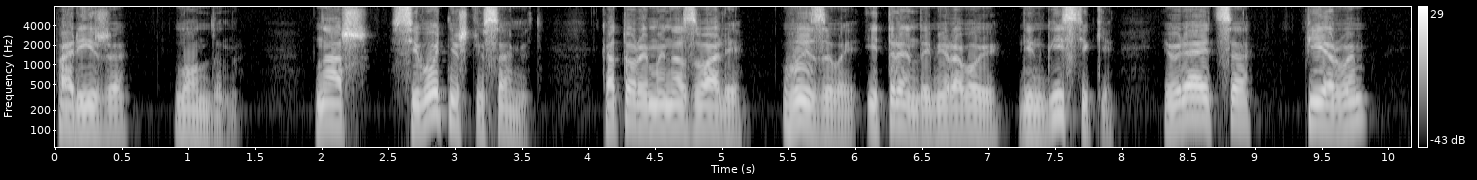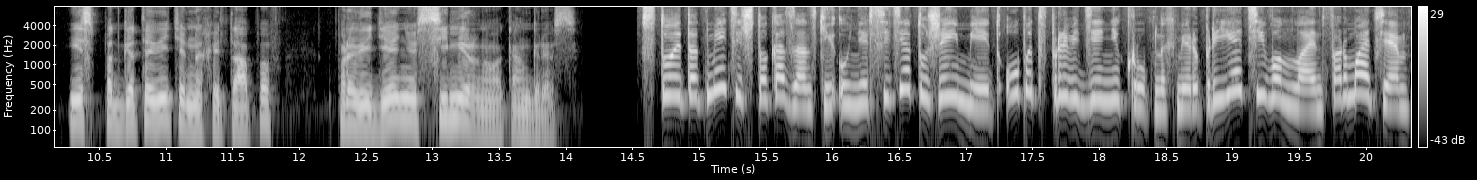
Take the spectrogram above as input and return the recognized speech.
Парижа, Лондона. Наш сегодняшний саммит, который мы назвали «Вызовы и тренды мировой лингвистики», является первым из подготовительных этапов к проведению Всемирного конгресса. Стоит отметить, что Казанский университет уже имеет опыт в проведении крупных мероприятий в онлайн-формате.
